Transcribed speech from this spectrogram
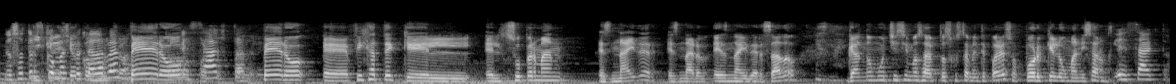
Nosotros Y como espectador vemos. Pero- Exacto. padres. Pero eh, fíjate que el, el Superman Snyder, Snyderzado, ganó muchísimos adeptos justamente por eso, porque lo humanizaron. Exacto.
